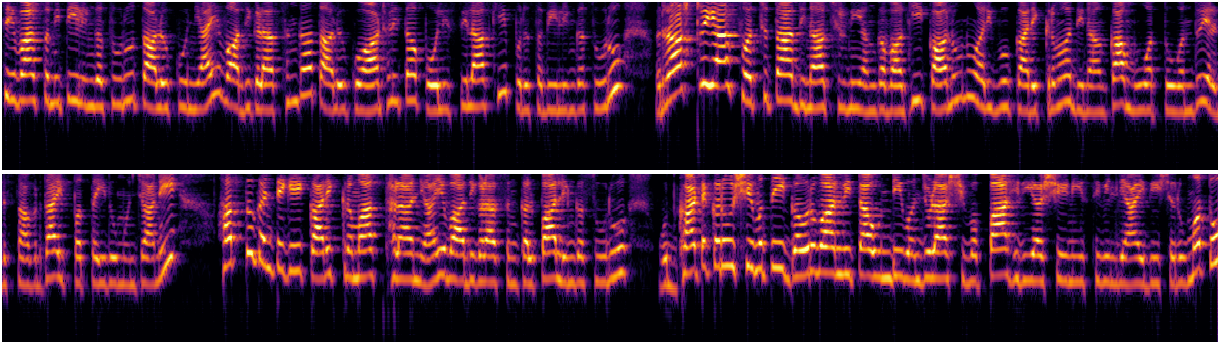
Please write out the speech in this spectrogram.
ಸೇವಾ ಸಮಿತಿ ಲಿಂಗಸೂರು ತಾಲೂಕು ನ್ಯಾಯವಾದಿಗಳ ಸಂಘ, ತಾಲೂಕು ಆಡಳಿತ ಪೊಲೀಸ್ ಇಲಾಖೆ, ಪುರಸಭೆ ಲಿಂಗಸೂರು ರಾಷ್ಟ್ರೀಯ ಸ್ವಚ್ಛತಾ ದಿನಾಚರಣೆ ಅಂಗವಾಗಿ ಕಾನೂನು ಅರಿವು ಕಾರ್ಯಕ್ರಮ ದಿನಾಂಕ ಮೂವತ್ತು ಒಂದು ಎರಡು ಸಾವಿರದ ಇಪ್ಪತ್ತೈದು ಮುಂಜಾನೆ ಹತ್ತು ಗಂಟೆಗೆ ಕಾರ್ಯಕ್ರಮ ಸ್ಥಳ ನ್ಯಾಯವಾದಿಗಳ ಸಂಕಲ್ಪ ಲಿಂಗಸೂರು. ಉದ್ಘಾಟಕರು ಶ್ರೀಮತಿ ಗೌರವಾನ್ವಿತ ಉಂಡಿ, ಮಂಜುಳಾ ಶಿವಪ್ಪ, ಹಿರಿಯ ಶ್ರೇಣಿ ಸಿವಿಲ್ ನ್ಯಾಯಾಧೀಶರು ಮತ್ತು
